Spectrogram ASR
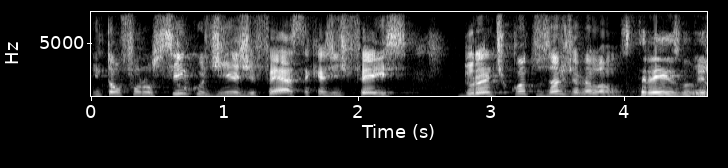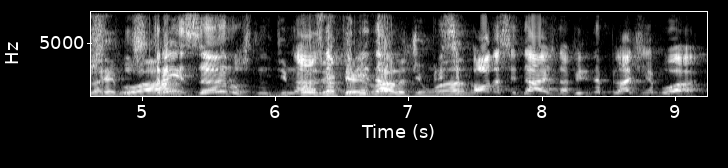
Então foram cinco dias de festa que a gente fez durante quantos anos, Jamelão? Os três no Vila os, Reboar. Os três anos e depois o intervalo de um principal ano. da cidade, na Avenida Pilar de Reboar.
